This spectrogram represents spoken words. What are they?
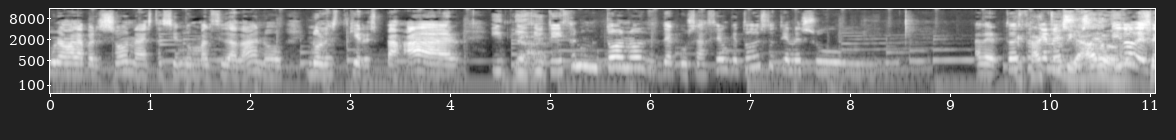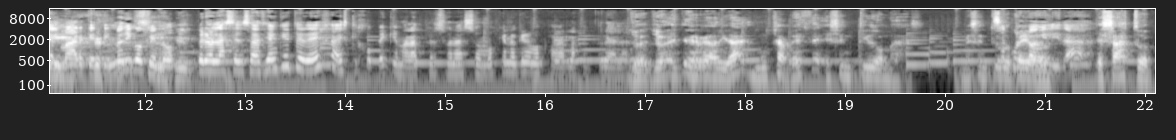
una mala persona, estás siendo un mal ciudadano, no les quieres pagar, y, y- Ya. y utilizan un tono de, de acusación que todo esto tiene su... A ver, todo esto tiene su sentido desde sí. el marketing, no digo que no, pero la sensación que te deja es que, jope, qué malas personas somos que no queremos pagar la factura de la luz. Yo, yo en realidad muchas veces he sentido más, me he Esa sentido peor. culpabilidad. Exacto,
